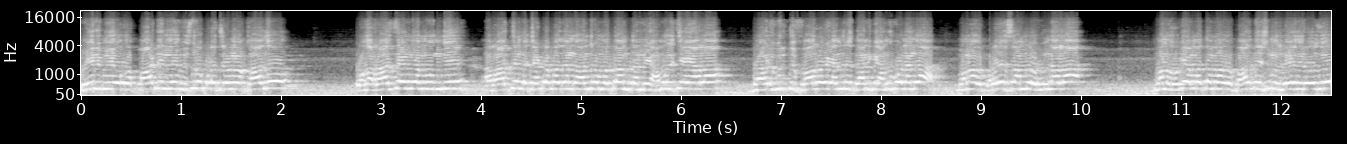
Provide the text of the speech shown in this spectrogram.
మీరు మీ యొక్క పార్టీని విశ్వపరచడంలో కాదు ఒక రాజ్యాంగం ఉంది. ఆ రాజ్యాంగ చట్టబద్ధంగా అందరూ మొత్తం దాన్ని అమలు చేయాలా? దాని గురించి ఫాలో అయ్యేందుకు దానికి అనుగుణంగా మన ప్రజాస్వామ్యంలో ఉండాలా? మనం ఒకే మొత్తం మన భారతదేశంలో లేదు ఈరోజు.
